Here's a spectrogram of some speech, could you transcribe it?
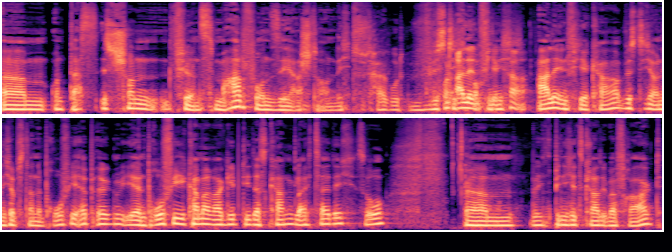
Ähm, und das ist schon für ein Smartphone sehr erstaunlich. Total gut. Wüsste Und ich alle in auch nicht. 4K. Alle in 4K. Wüsste ich auch nicht, ob es da eine Profi-App irgendwie, eine Profi-Kamera gibt, die das kann gleichzeitig. So. Ähm, bin ich jetzt gerade überfragt.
